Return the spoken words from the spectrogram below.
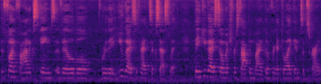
the fun phonics games available or that you guys have had success with. Thank you guys so much for stopping by. Don't forget to like and subscribe.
